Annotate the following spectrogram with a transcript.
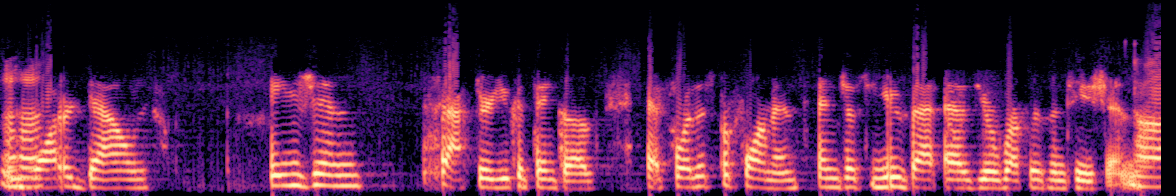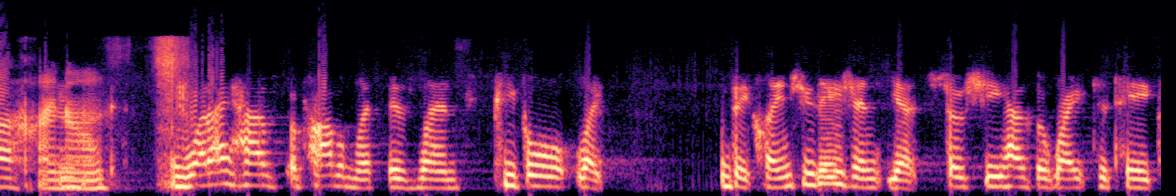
uh-huh. watered down Asian factor you could think of for this performance and just use that as your representation? Oh, I know. What I have a problem with is when people like they claim she's Asian, yet so she has the right to take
